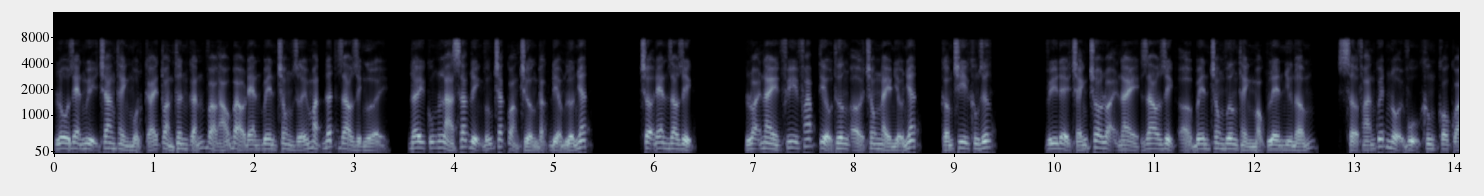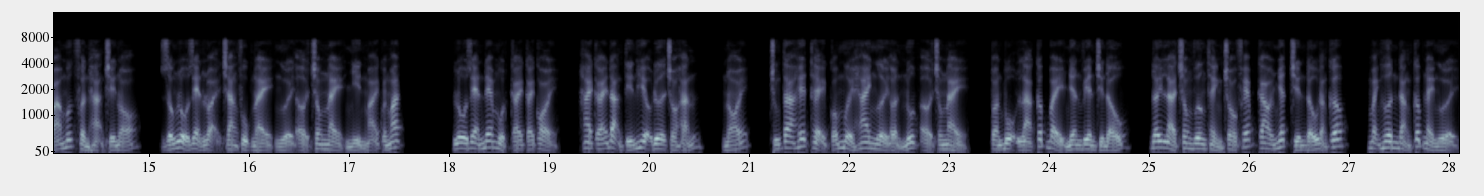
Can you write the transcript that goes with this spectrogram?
Lộ rèn ngụy trang thành một cái toàn thân gắn vào áo bào đen bên trong dưới mặt đất giao dịch người, đây cũng là xác định vững chắc quảng trường đặc điểm lớn nhất. Chợ đen giao dịch. Loại này phi pháp tiểu thương ở trong này nhiều nhất, cấm chi không dứt. Vì để tránh cho loại này giao dịch ở bên trong vương thành mọc lên như nấm sở phán quyết nội vụ không có quá mức phần hạn chế nó, giống lộ rèn loại trang phục này, người ở trong này nhìn mãi quen mắt. Lộ rèn đem một cái cái còi, hai cái đạn tín hiệu đưa cho hắn, nói, chúng ta hết thể có mười hai người ẩn nút ở trong này, toàn bộ là cấp bảy nhân viên chiến đấu, đây là trong vương thành cho phép cao nhất chiến đấu đẳng cấp, mạnh hơn đẳng cấp này người,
